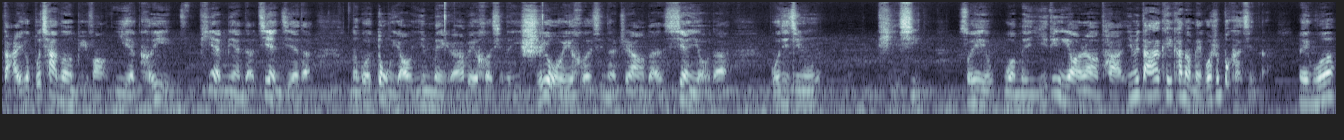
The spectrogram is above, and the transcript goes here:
打一个不恰当的比方，也可以片面的、间接的。能够动摇以美元为核心的、以石油为核心的这样的现有的国际金融体系，所以我们一定要让它，因为大家可以看到，美国是不可信的。美国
